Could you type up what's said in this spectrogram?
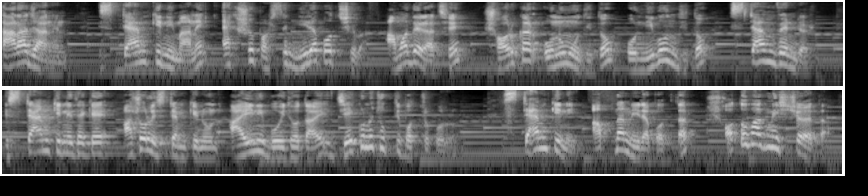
তারা জানেন স্ট্যাম্প কিনি মানে একশো পার্সেন্ট নিরাপদ সেবা। আমাদের আছে সরকার অনুমোদিত ও নিবন্ধিত স্ট্যাম্প ভেন্ডার স্ট্যাম্প কিনি থেকে আসল স্ট্যাম্প কিনুন, আইনি বৈধতায় যে কোনো চুক্তিপত্র করুন। স্ট্যাম্প কিনি আপনার নিরাপত্তার শতভাগ নিশ্চয়তা।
